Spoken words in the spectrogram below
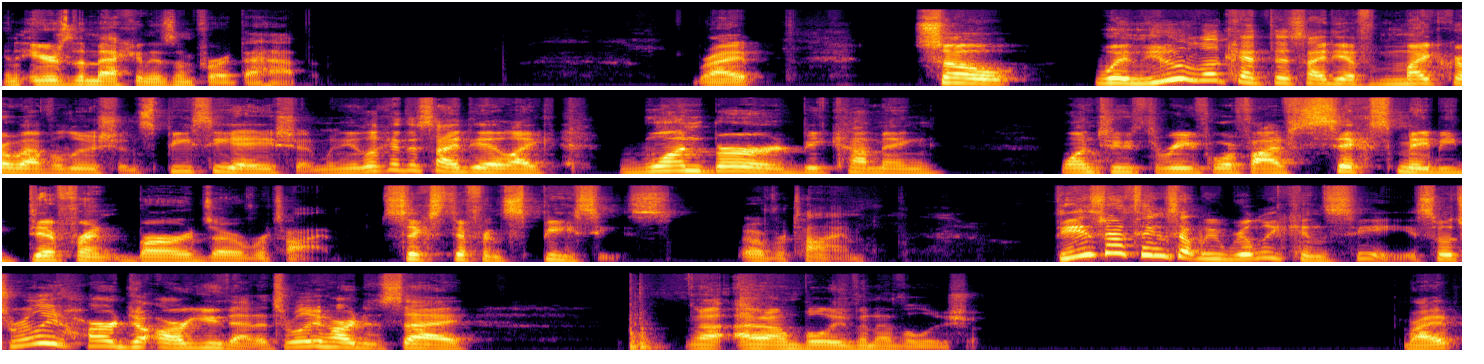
and here's the mechanism for it to happen. Right? So when you look at this idea of microevolution, speciation, when you look at this idea like one bird becoming one, two, three, four, five, six, maybe different birds over time, six different species over time. These are things that we really can see. So it's really hard to argue that. It's really hard to say, "Uh, I don't believe in evolution. Right?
